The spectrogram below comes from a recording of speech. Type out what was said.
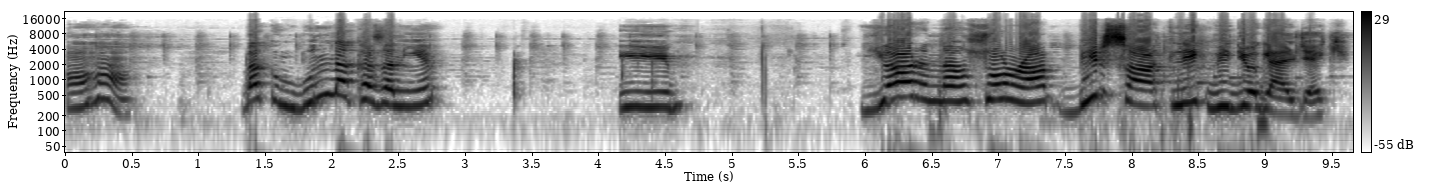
Aha. Bakın bunu da kazanayım. Ee, yarından sonra bir saatlik video gelecek.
